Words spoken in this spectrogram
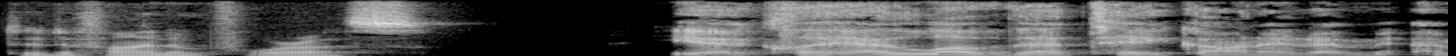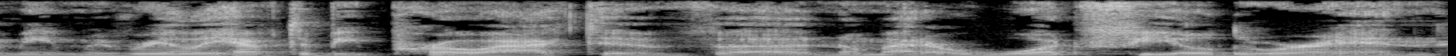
to define them for us. Yeah, Clay, I love that take on it. I mean, we really have to be proactive, uh, no matter what field we're in.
